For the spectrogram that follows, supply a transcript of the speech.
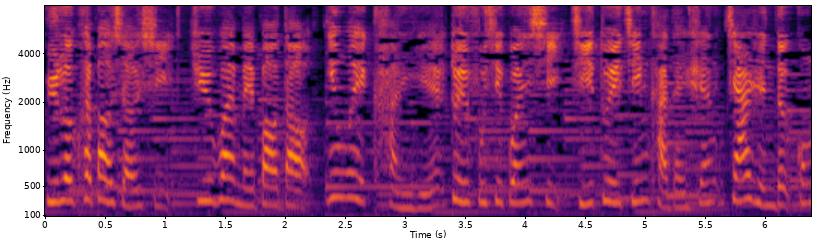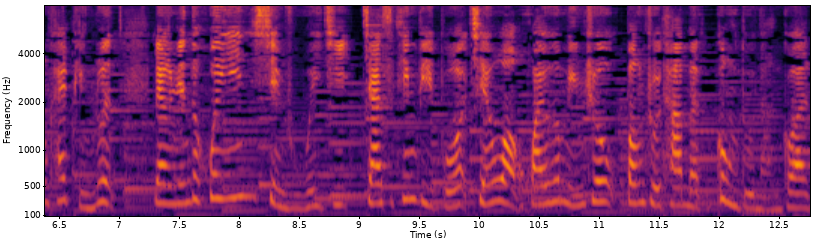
娱乐快报消息，据外媒报道，因为侃爷对夫妻关系及对金卡戴珊家人的公开评论，两人的婚姻陷入危机。贾斯汀·比伯前往怀俄明州帮助他们共度难关。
